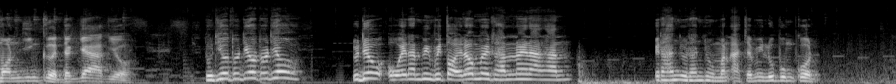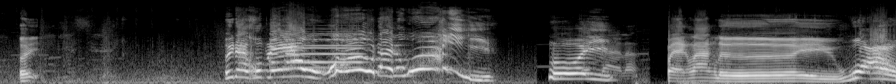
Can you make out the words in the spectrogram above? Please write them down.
มอนยิงเกิดยากๆอยู่ ตัวเดียวตัวเดียวตัวเดียวตัวเดียวโอ้ยทันวิ่งไปต่อยแล้วไม่ทันไม่น่าทันไม่ทันอยู่ทันอยู่มันอาจจะไม่รู้ปุ่มกด เอ้ยเฮ้ยได้ครบแล้วว้าวได้แล้วเว้ยเฮ้ยได้แล้วแปลงร่างเลย ว้าว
